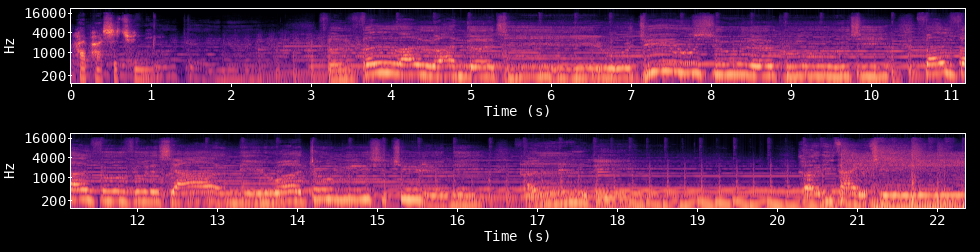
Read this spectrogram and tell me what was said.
害怕失去你。纷纷乱乱的记忆，无拘无束的哭，反反复复的想你，我终于失去你，分离，和你在一起。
